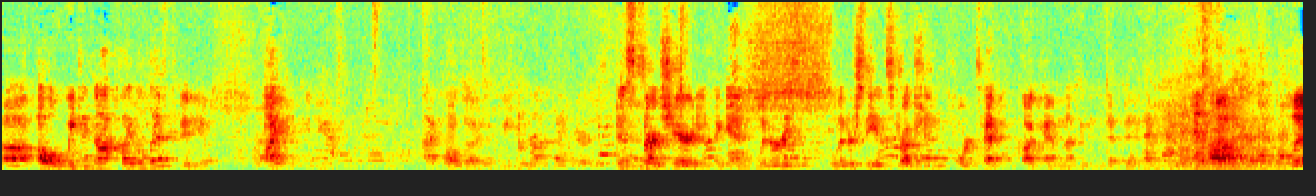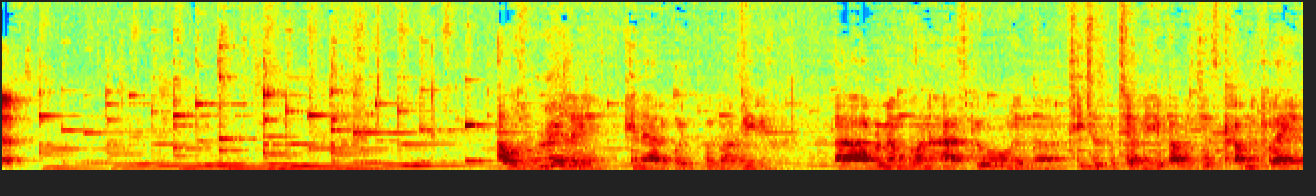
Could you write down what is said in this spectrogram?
Uh, oh, we did not play the lift video. Could you? I apologize. We did not this. This is our charity. Again, literacy, literacy instruction for tech. Okay, I'm not going to do that video. Uh, lift. I was really inadequate with my reading. Uh, I remember going to high school and uh, teachers would tell me if I would just come to class,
